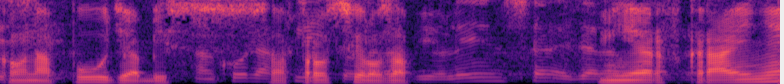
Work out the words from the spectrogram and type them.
koná púť, aby sa prosilo za mier v krajine,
